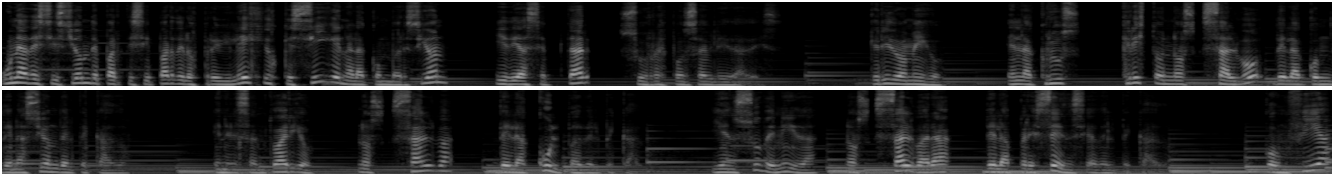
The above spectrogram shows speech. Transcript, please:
una decisión de participar de los privilegios que siguen a la conversión y de aceptar sus responsabilidades. Querido amigo, en la cruz Cristo nos salvó de la condenación del pecado. En el santuario nos salva de la culpa del pecado. Y en su venida nos salvará de la presencia del pecado. Confía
